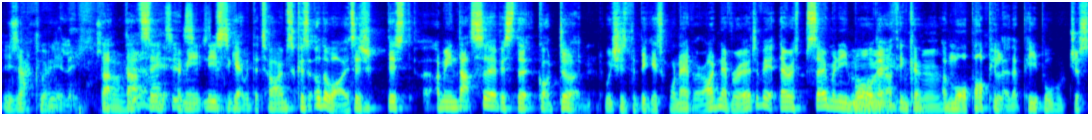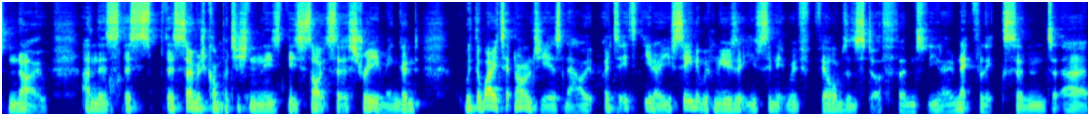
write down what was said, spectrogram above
Exactly. Really? That, So- that's Yeah, it. I mean, it needs to get with the times because otherwise, there's this. I mean, that service that got done, which is the biggest one ever. I'd never heard of it. There are so many more that I think are, yeah. are more popular that people will just know. And there's there's there's so much competition in these these sites that are streaming. And with the way technology is now, it's it's you know you've seen it with music, you've seen it with films and stuff, and you know Netflix and uh,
